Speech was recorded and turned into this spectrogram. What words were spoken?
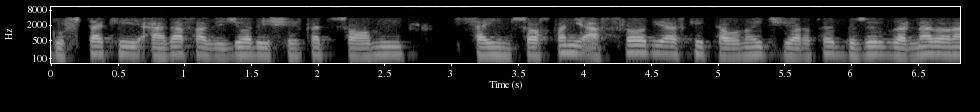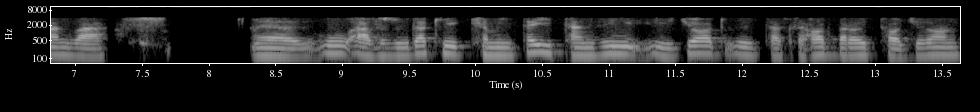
گفته که هدف از ایجاد شرکت سامی سعیم ساختن افرادی است که توانایی تجارت های بزرگ را ندارند و او افزوده که کمیته تنظیم ایجاد تسلیحات برای تاجران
